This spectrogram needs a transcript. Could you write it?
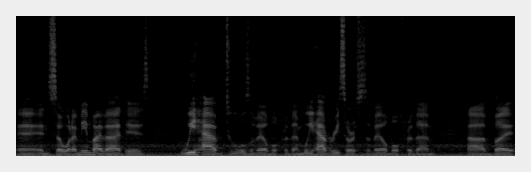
And so, what I mean by that is we have tools available for them, we have resources available for them, uh, but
